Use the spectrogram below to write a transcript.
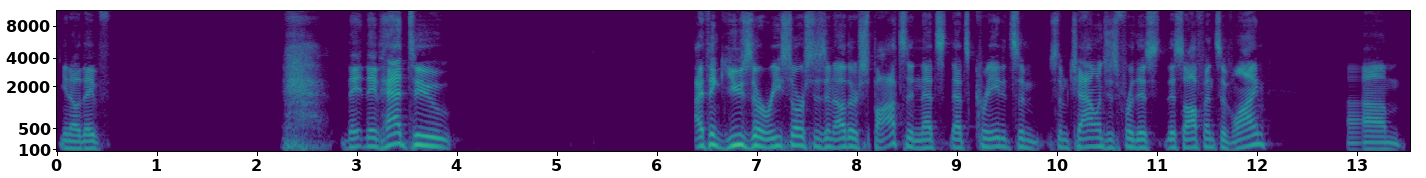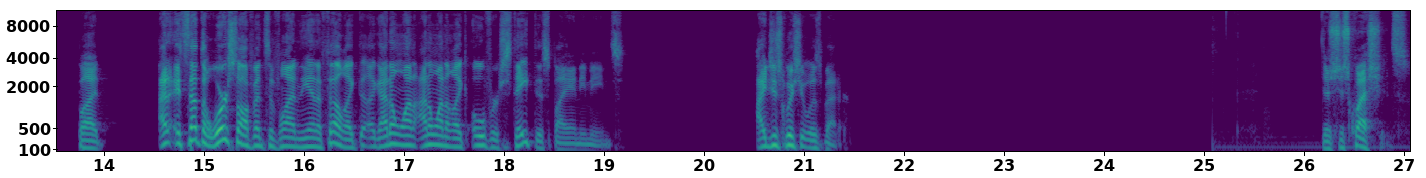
you know, they've they they've had to I think use their resources in other spots, and that's that's created some some challenges for this this offensive line. Um, but I, it's not the worst offensive line in the NFL. Like like I don't want I don't want to like overstate this by any means. I just wish it was better. There's just questions.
